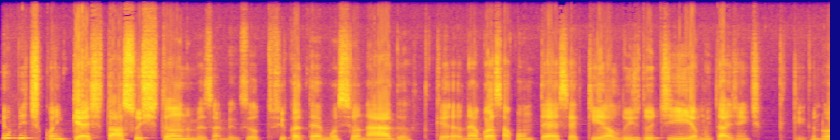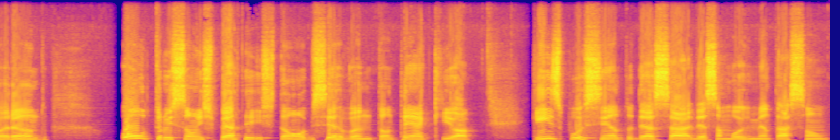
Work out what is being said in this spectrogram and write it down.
E o Bitcoin Cash está assustando, meus amigos. Eu fico até emocionado, porque o negócio acontece aqui à luz do dia, muita gente ignorando. Outros são espertos e estão observando. Então tem aqui, ó, 15% dessa, dessa movimentação,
